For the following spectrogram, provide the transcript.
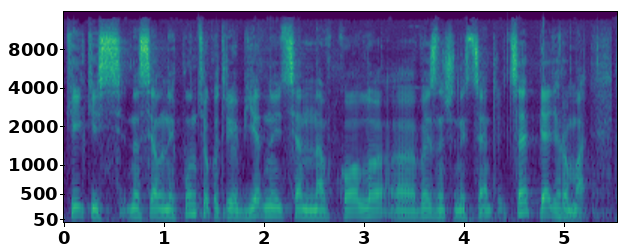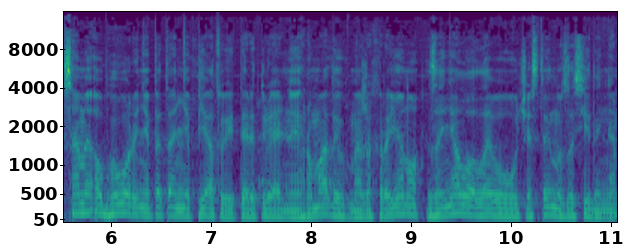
кількість населених пунктів, котрі об'єднуються навколо е, визначених центрів. Це 5 громад. Саме обговорення питання п'ятої територіальної громади в межах району зайняло левову частину засідання.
